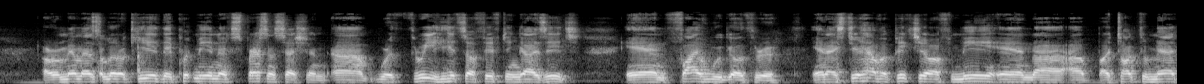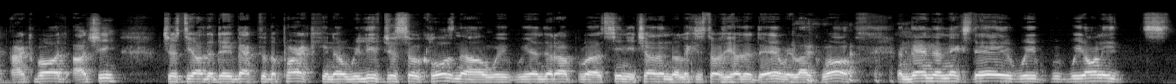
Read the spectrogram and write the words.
I remember as a little kid, they put me in an expression session um, with three hits of 15 guys each, and five would go through. And I still have a picture of me, and uh, I, I talked to Matt Archibald, Archie, just the other day back to the park. You know, we live just so close now. We, we ended up uh, seeing each other in the liquor store the other day, and we're like, whoa. and then the next day, we, we only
